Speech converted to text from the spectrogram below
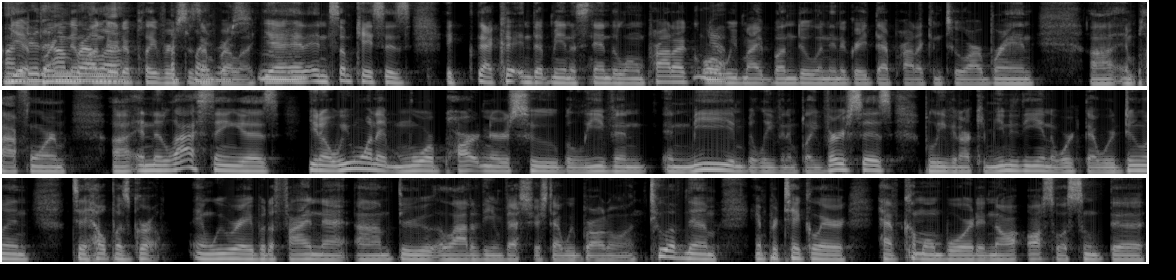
under yeah, the umbrella under the PlayVS umbrella mm-hmm. yeah and in some cases it, that could end up being a standalone product, or yeah. we might bundle and integrate that product into our brand uh, and platform. Uh, and the last thing is, you know, we wanted more partners who believe in in me and believe in PlayVS, believe in our community and the work that we're doing to help us grow and we were able to find that um, through a lot of the investors that we brought on. Two of them, in particular, have come on board and also assumed the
